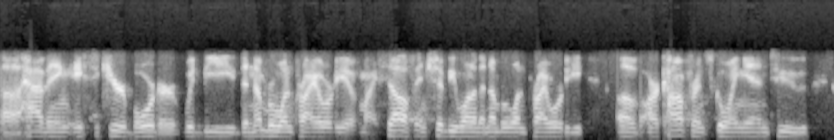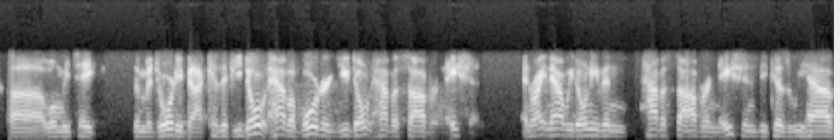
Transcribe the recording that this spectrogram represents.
Uh, having a secure border would be the number one priority of myself and should be one of the number one priority of our conference going into uh, when we take the majority back because if you don't have a border, you don't have a sovereign nation. And right now, we don't even have a sovereign nation because we have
